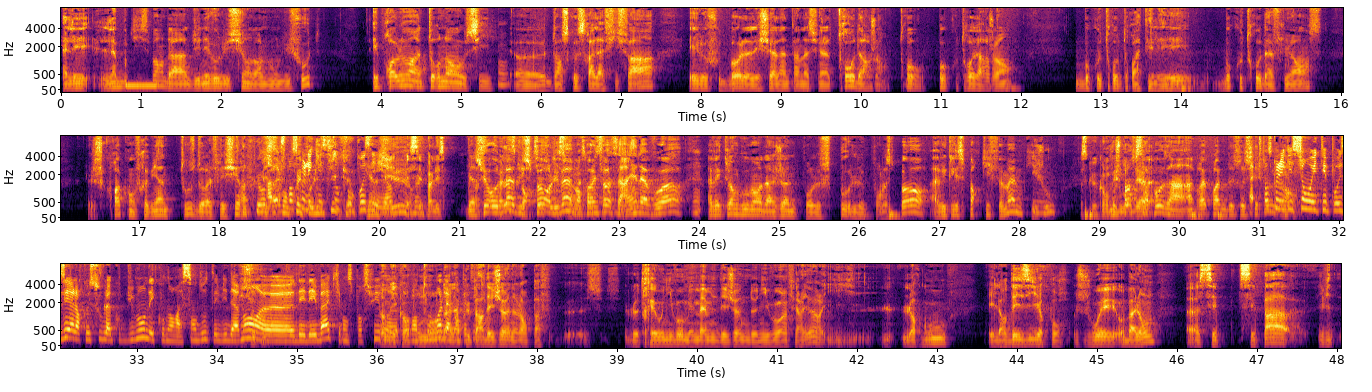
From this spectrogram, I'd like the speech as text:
est l'aboutissement d'une évolution dans le monde du foot et probablement un tournant aussi euh, dans ce que sera la FIFA et le football à l'échelle internationale. Trop d'argent, trop, beaucoup trop d'argent, beaucoup trop de droits télé, beaucoup trop d'influence je crois qu'on ferait bien tous de réfléchir. à ah bah, je pense que les questions sont posées. Bien hein. sûr, pas les, bien sûr au-delà du sport lui-même. Encore une fois, ça n'a rien à voir mm. avec l'engouement d'un jeune pour le, pour le sport, avec les sportifs eux-mêmes qui mm. jouent. Parce que quand Mais je pense que ça pose un, vrai problème de société. Je pense que les questions ont été posées alors que s'ouvre la Coupe du Monde et qu'on aura sans doute évidemment euh, des débats qui vont se poursuivre pendant tout le mois de la, la plupart des jeunes, alors pas euh, le très haut niveau, mais même des jeunes de niveau inférieur, leur goût et leur désir pour jouer au ballon, euh, c'est c'est pas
